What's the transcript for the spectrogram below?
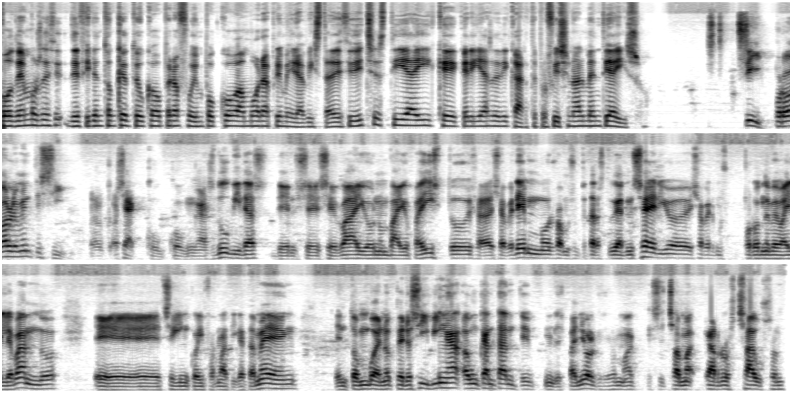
Podemos dec decir entón que o teu ópera foi un pouco amor a primeira vista. Decidiches ti aí que querías dedicarte profesionalmente a iso? Sí, probablemente sí o sea, con, con as dúbidas de se, se vai ou non vai o país isto, xa, xa veremos, vamos a empezar a estudiar en serio, xa veremos por onde me vai levando, eh, seguín coa informática tamén, Entón, bueno, pero si sí, vin a, a un cantante español que se chama, que se chama Carlos Chauson,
